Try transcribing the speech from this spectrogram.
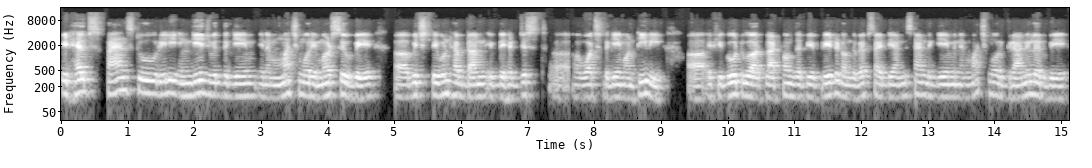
It helps fans to really engage with the game in a much more immersive way, uh, which they wouldn't have done if they had just uh, watched the game on TV. Uh, if you go to our platforms that we have created on the website, they understand the game in a much more granular way,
